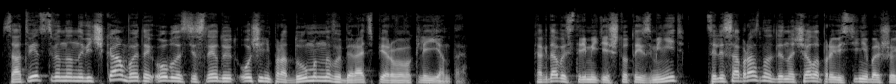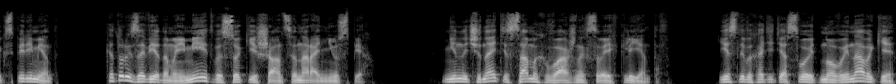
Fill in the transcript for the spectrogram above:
Соответственно, новичкам в этой области следует очень продуманно выбирать первого клиента. Когда вы стремитесь что-то изменить, целесообразно для начала провести небольшой эксперимент, который заведомо имеет высокие шансы на ранний успех. Не начинайте с самых важных своих клиентов. Если вы хотите освоить новые навыки,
